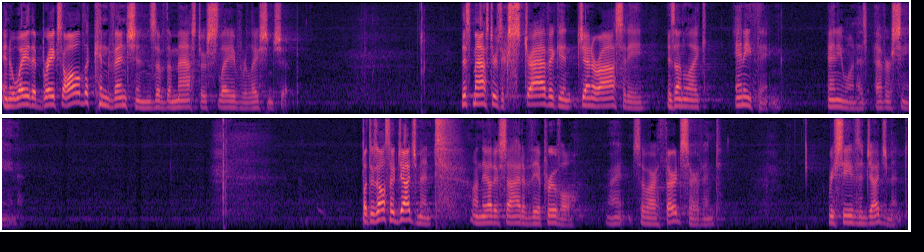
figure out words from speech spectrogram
in a way that breaks all the conventions of the master slave relationship. This master's extravagant generosity is unlike anything anyone has ever seen. But there's also judgment on the other side of the approval, right? So our third servant receives a judgment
